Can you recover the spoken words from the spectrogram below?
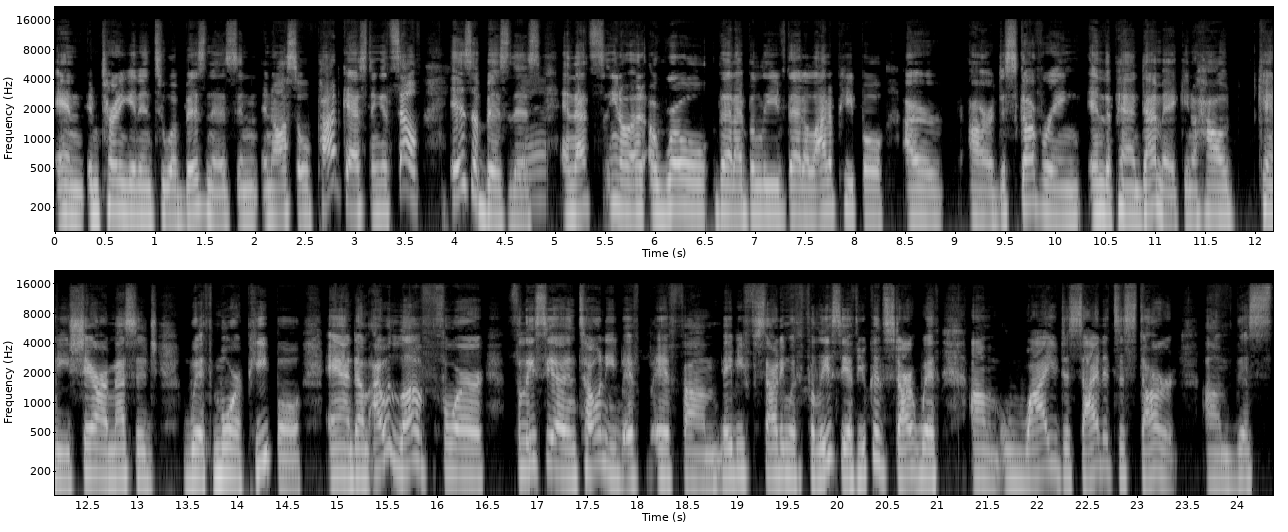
and, and turning it into a business and, and also podcasting itself is a business yeah. and that's you know a, a role that i believe that a lot of people are are discovering in the pandemic you know how can we share our message with more people? And um, I would love for Felicia and Toni, if if um, maybe starting with Felicia, if you could start with um, why you decided to start um, this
